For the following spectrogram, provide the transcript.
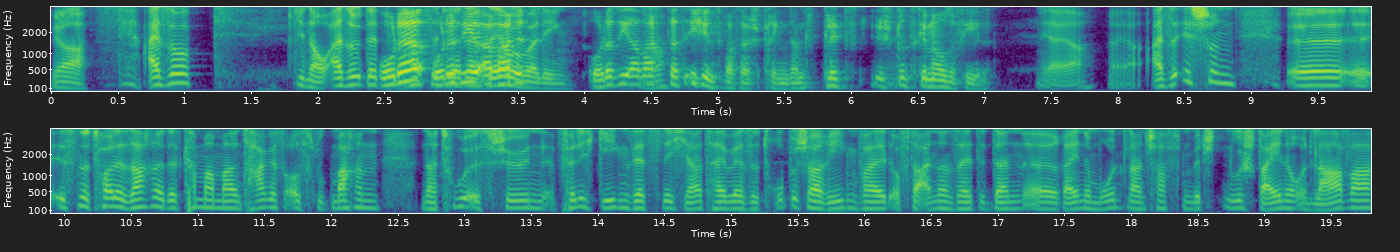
Ja, also, genau, also das Oder- kannst du oder dir sie dann selber erwartet- überlegen. Oder sie erwartet, Ja. dass ich ins Wasser springe. Dann spritzt, genauso viel. Ja, ja, ja, ja. Also ist schon, äh, ist eine tolle Sache, das kann man mal einen Tagesausflug machen. Natur ist schön, völlig gegensätzlich, ja, teilweise tropischer Regenwald, auf der anderen Seite dann äh, reine Mondlandschaften mit nur Steine und Lava.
